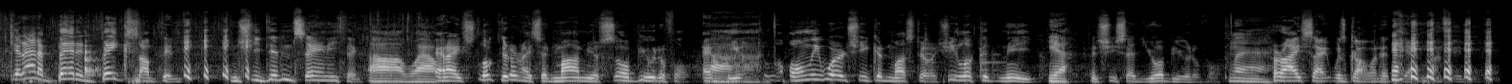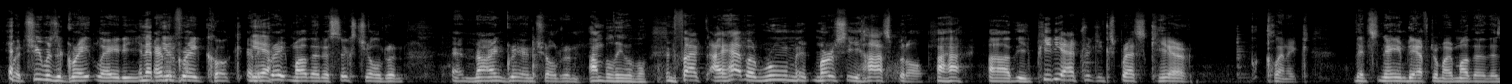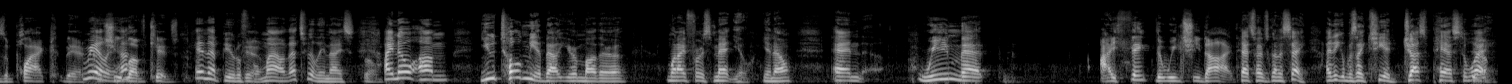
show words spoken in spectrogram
get out of bed and bake something." and she didn't say anything. Ah, wow. And I looked at her and I said, "Mom, you're so beautiful." And Ah. the only word she could muster, she looked at me. Yeah. And she said, "You're beautiful." Ah. Her eyesight was going at the end. But she was a great lady and a great cook and Yeah. a great mother to six children and nine grandchildren. Unbelievable. In fact, I have a room at Mercy Hospital, Uh-huh. uh, the Pediatric Express Care Clinic, that's named after my mother. There's a plaque there. Really, She huh? loved kids. Isn't that beautiful? Yeah. Wow, that's really nice. I know um, you told me about your mother when I first met you, you know? And We met, I think, the week she died. that's what I was going to say. I think it was like she had just passed away. Yeah.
